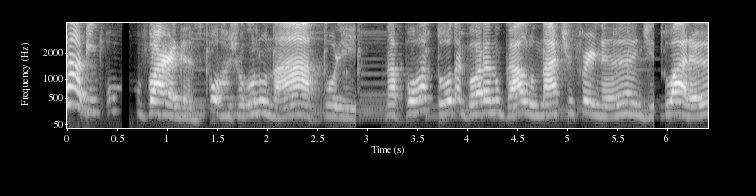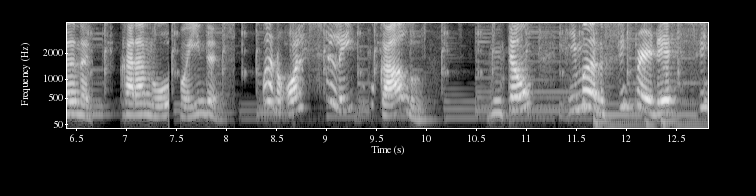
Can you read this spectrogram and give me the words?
Sabe, o Vargas, porra, jogou no Napoli, na porra toda, agora no Galo, Nátio Fernandes, do Arana, cara novo ainda. Mano, olha esse elenco do Galo. Então, e mano, se perdesse, se.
